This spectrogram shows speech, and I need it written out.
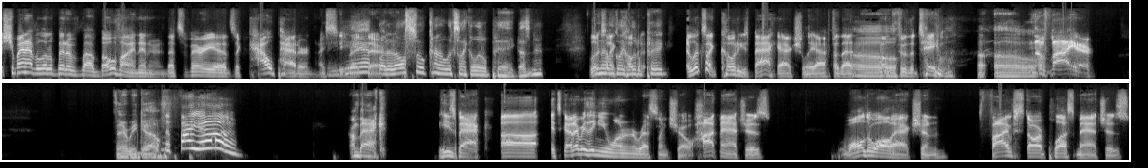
she might have a little bit of uh, bovine in her. That's very uh, it's a cow pattern I see yeah, right there. but it also kind of looks like a little pig, doesn't it? looks Doesn't like, look like Co- a little pig. It looks like Cody's back actually after that through the table. Uh oh. The fire, There we go. the fire. I'm back. he's back. Uh, it's got everything you want in a wrestling show: hot matches, wall to wall action, five star plus matches,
